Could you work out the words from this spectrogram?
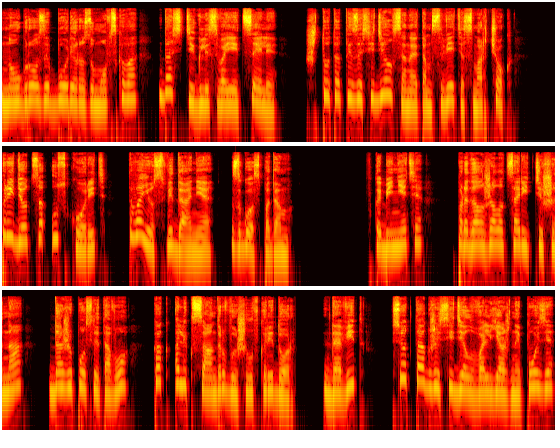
Но угрозы Бори Разумовского достигли своей цели. Что-то ты засиделся на этом свете, сморчок. Придется ускорить твое свидание с Господом. В кабинете продолжала царить тишина даже после того, как Александр вышел в коридор. Давид все так же сидел в вальяжной позе,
